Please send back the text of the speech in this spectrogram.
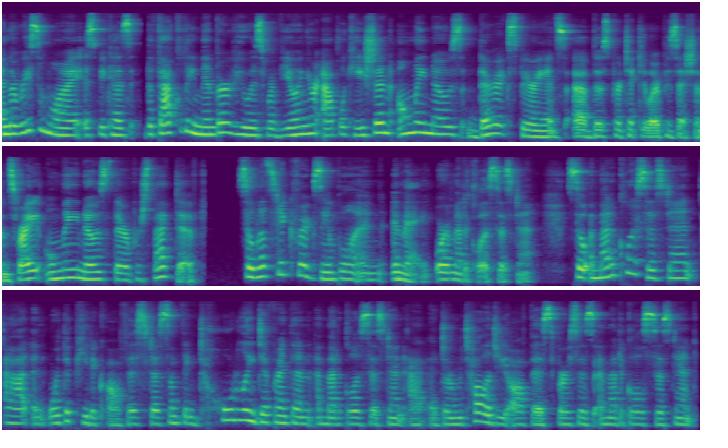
And the reason why is because the faculty member who is reviewing your application only knows their experience of those particular positions, right? Only knows their perspective. So let's take, for example, an MA or a medical assistant. So, a medical assistant at an orthopedic office does something totally different than a medical assistant at a dermatology office versus a medical assistant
